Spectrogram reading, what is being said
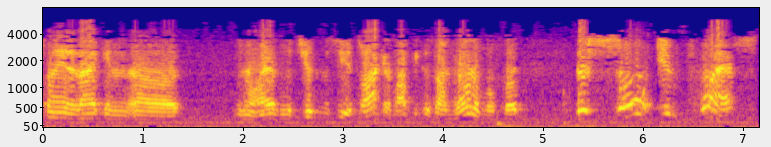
planet I can, uh, you know, have legitimacy of talking about because I'm one of them. But they're so impressed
